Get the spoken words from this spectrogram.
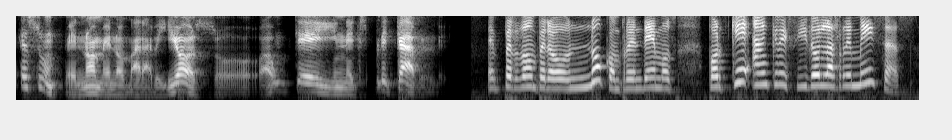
Es un fenómeno maravilloso, aunque inexplicable. Eh, perdón, pero no comprendemos por qué han crecido las remesas.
